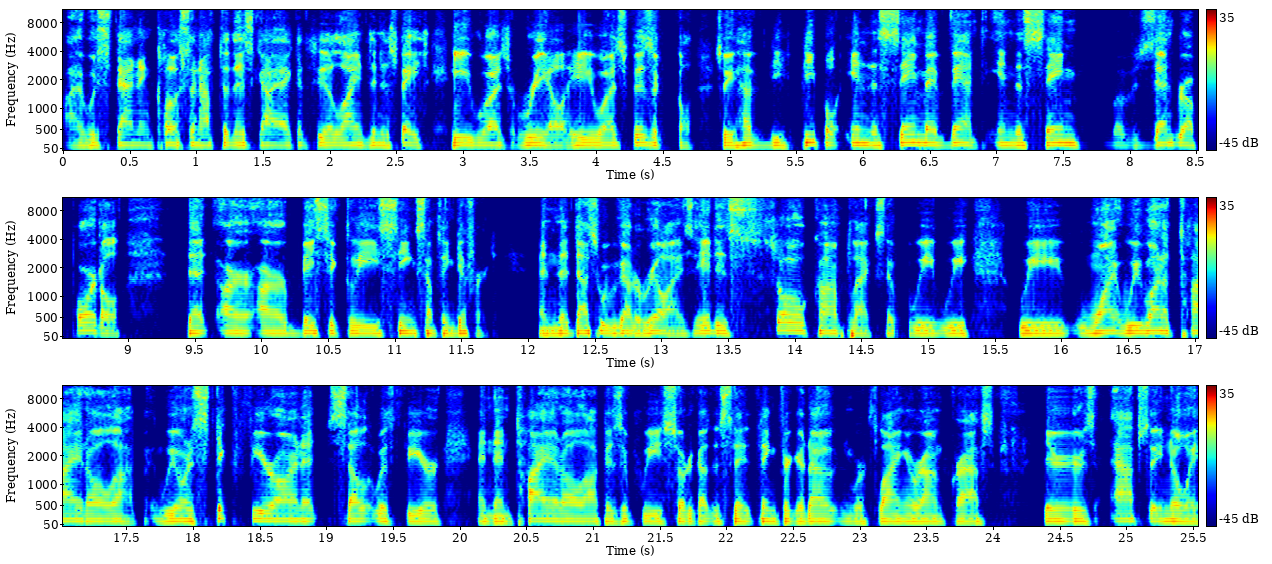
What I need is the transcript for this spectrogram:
I was standing close enough to this guy. I could see the lines in his face. He was real. He was physical. So you have these people in the same event, in the same uh, Xendra portal that are, are basically seeing something different. And that, that's what we got to realize. It is so complex that we, we, we want, we want to tie it all up. We want to stick fear on it, sell it with fear, and then tie it all up as if we sort of got this thing figured out and we're flying around crafts there's absolutely no way.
